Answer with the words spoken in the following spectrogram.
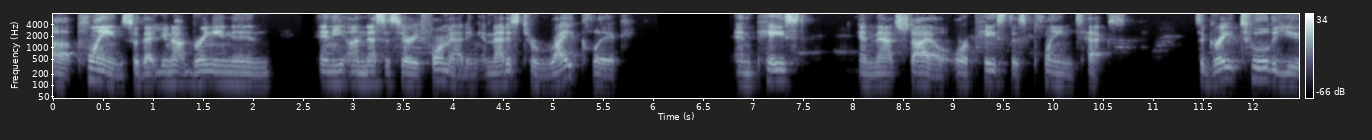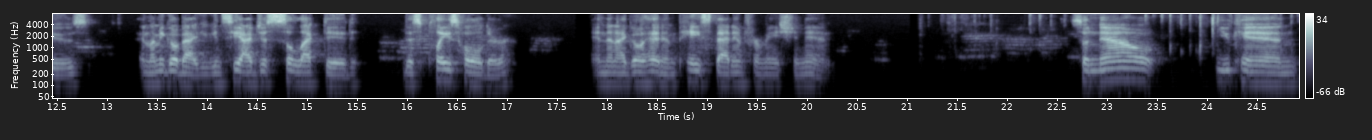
uh, plain so that you're not bringing in any unnecessary formatting and that is to right click and paste and match style or paste as plain text. It's a great tool to use and let me go back you can see I've just selected this placeholder and then I go ahead and paste that information in. So now you can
